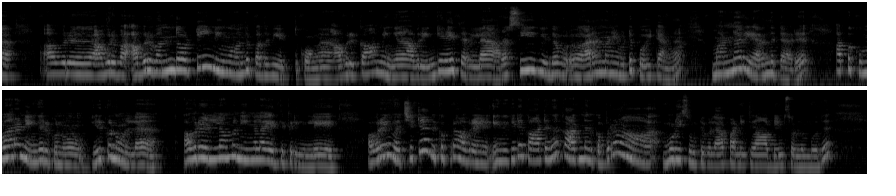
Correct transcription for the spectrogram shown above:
அவர் அவர் வ அவர் வந்தோட்டி நீங்கள் வந்து பதவி எடுத்துக்கோங்க. அவர் காமிங்க. அவர் எங்கேனே தெரில அரசி இதை அரண்மனையை விட்டு போயிட்டாங்க. மன்னர் இறந்துட்டாரு. அப்போ குமாரன் எங்கே இருக்கணும்? இருக்கணும்ல. அவர் இல்லாமல் நீங்களாக ஏற்றுக்கிறீங்களே அவரையும் வச்சுட்டு அதுக்கப்புறம் அவரை எங்ககிட்ட காட்டுங்க. காட்டினதுக்கப்புறம் முடி சூட்டு விழா பண்ணிக்கலாம் அப்படின்னு சொல்லும்போது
